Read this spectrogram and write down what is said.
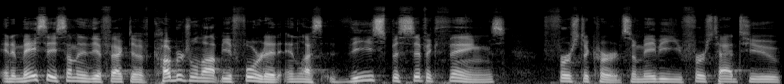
And it may say something to the effect of coverage will not be afforded unless these specific things first occurred. So maybe you first had to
